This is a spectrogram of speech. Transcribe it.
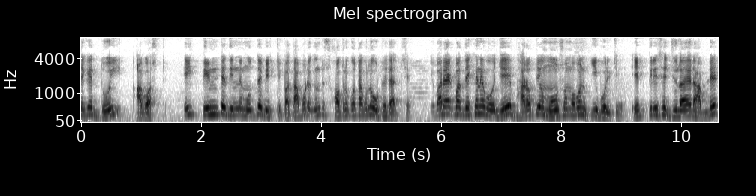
থেকে দুই আগস্ট, এই তিনটে দিনের মধ্যে বৃষ্টিপাত। তারপরে কিন্তু সতর্কতাগুলো উঠে যাচ্ছে। এবারে একবার দেখে নেব যে ভারতীয় মৌসুম ভবন কী বলছে। একত্রিশে জুলাইয়ের আপডেট।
